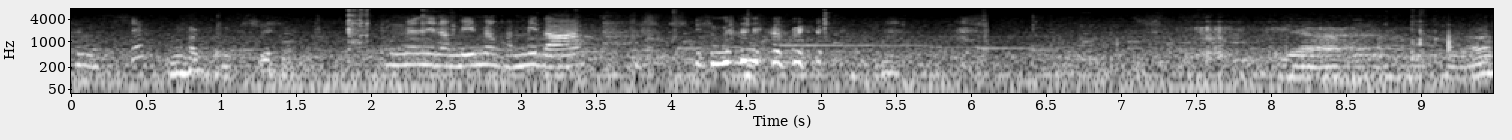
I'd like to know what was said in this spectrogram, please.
커피 먹지? 음악도 없이 냉면이랑 밀면 갑니다. 냉면이랑 밀면. 이야 나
